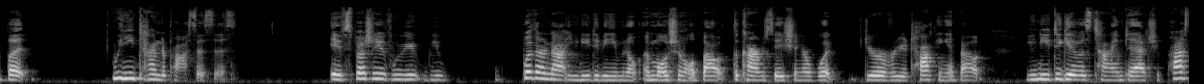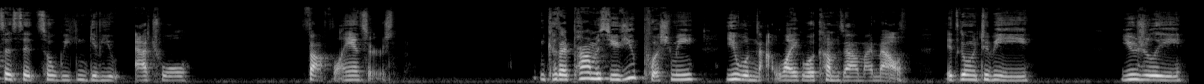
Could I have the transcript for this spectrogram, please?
But we need time to process this. If, especially if we, we, whether or not you need to be emotional about the conversation or what you're, you're talking about, you need to give us time to actually process it so we can give you actual thoughtful answers. Because I promise you, if you push me, you will not like what comes out of my mouth. It's going to be usually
